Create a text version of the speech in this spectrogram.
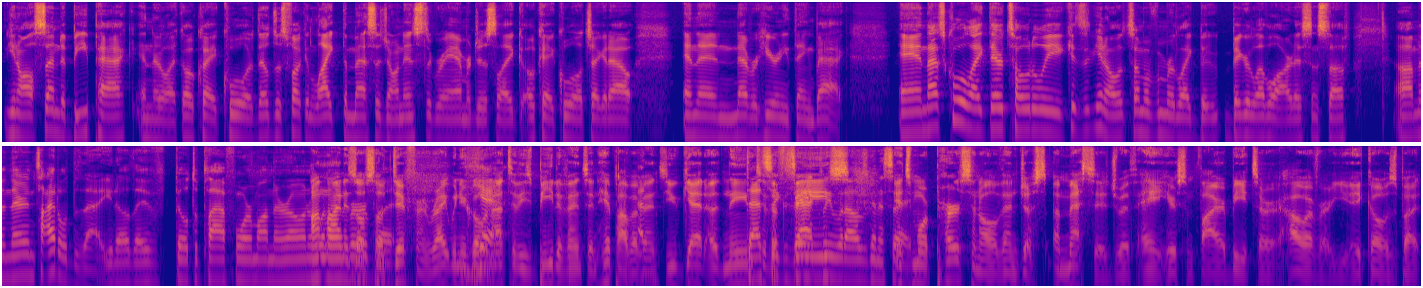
you know, I'll send a B pack and they're like, okay, cool. Or they'll just fucking like the message on Instagram or just like, okay, cool, I'll check it out. And then never hear anything back. And that's cool. Like they're totally, because, you know, some of them are like big, bigger level artists and stuff. Um, and they're entitled to that. You know, they've built a platform on their own. or Online is also but- different, right? When you're going Yeah. out to these beat events and hip hop events, you get a name That's to the exactly face. what I was gonna say. It's more personal than just a message with, "Hey, here's some fire beats" or however it goes. But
